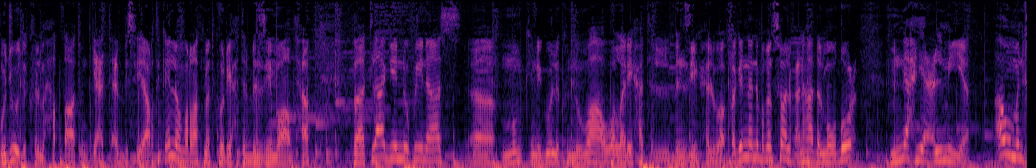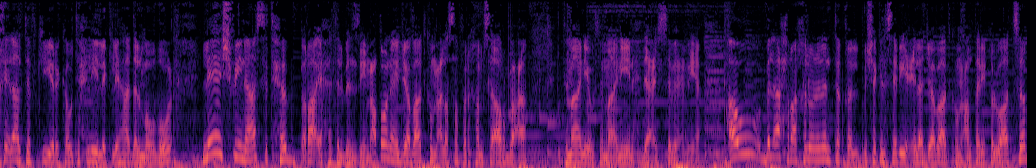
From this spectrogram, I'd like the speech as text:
وجودك في المحطات وأنت قاعد تعبي سيارتك إلا مرات ما تكون ريحة البنزين واضحة. فتلاقي إنه في ناس آه، ممكن يقول لك إنه واو والله ريحة البنزين حلوة. فقلنا نبغى نسولف عن هذا الموضوع من ناحية علمية. أو من خلال تفكيرك أو تحليلك لهذا الموضوع ليش في ناس تحب رائحة البنزين؟ أعطونا إجاباتكم على صفر خمسة أربعة ثمانية وثمانين أحد سبعمية. أو بالأحرى خلونا ننتقل بشكل سريع إلى إجاباتكم عن طريق الواتساب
